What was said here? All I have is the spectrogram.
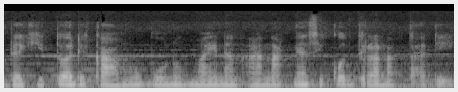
Udah gitu adik kamu bunuh mainan anaknya si kuntilanak tadi.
